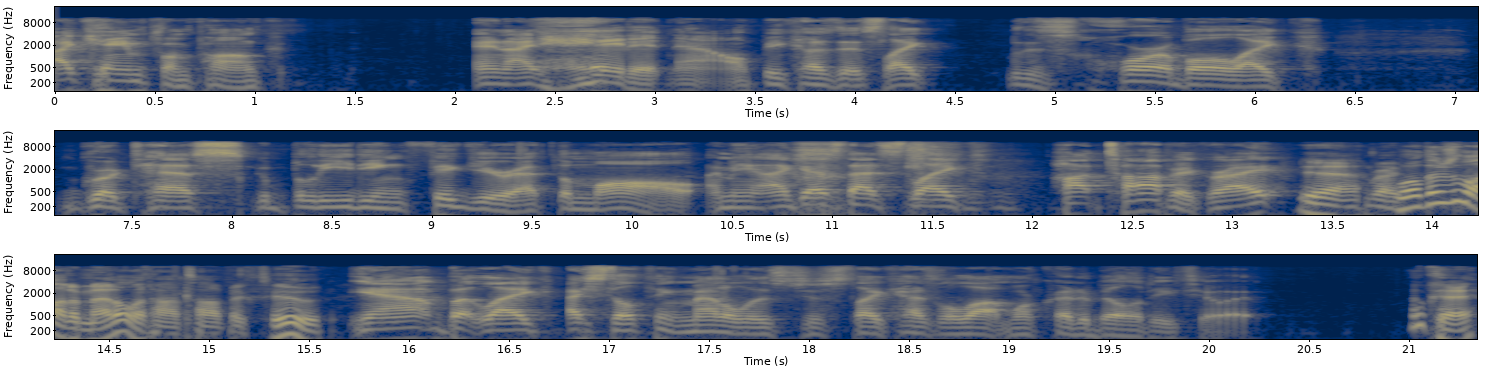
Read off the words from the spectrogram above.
I came from punk and I hate it now because it's like this horrible like grotesque bleeding figure at the mall. I mean, I guess that's like hot topic, right? Yeah. Right. Well, there's a lot of metal at Hot Topic, too. Yeah, but like I still think metal is just like has a lot more credibility to it. Okay.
